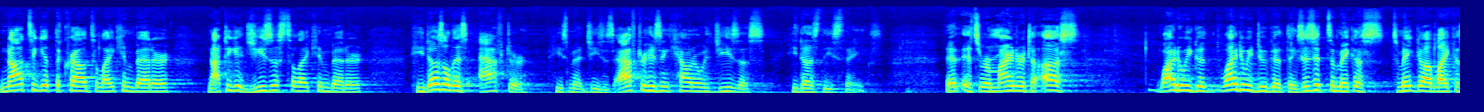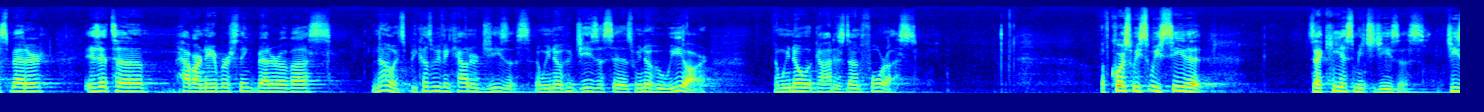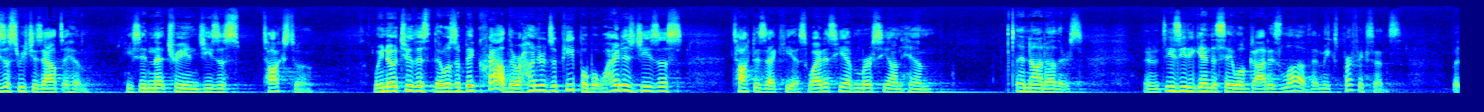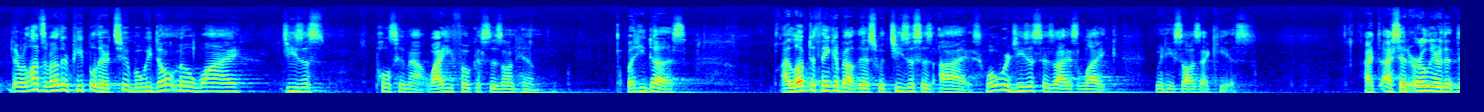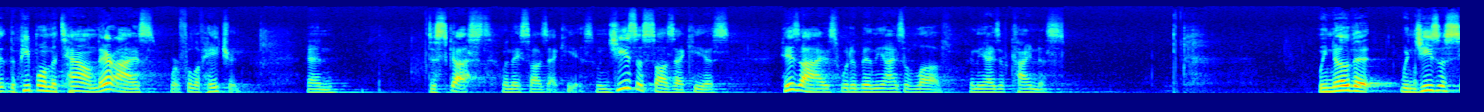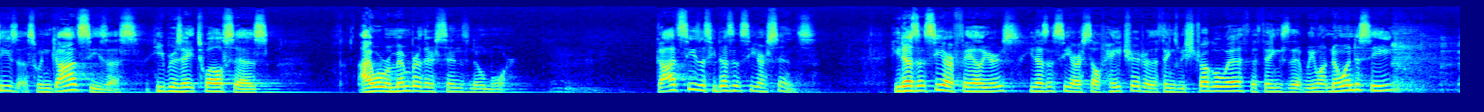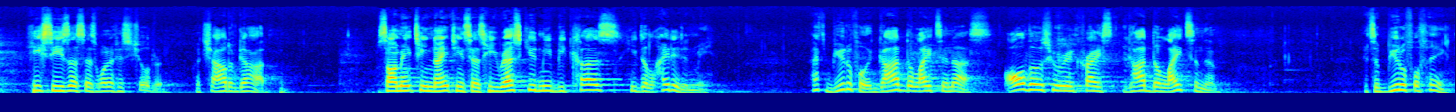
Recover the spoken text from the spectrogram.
not to get the crowd to like him better, not to get Jesus to like him better. He does all this after he's met Jesus. After his encounter with Jesus, he does these things. It's a reminder to us why do we, good, why do, we do good things? Is it to make, us, to make God like us better? Is it to have our neighbors think better of us? No, it's because we've encountered Jesus and we know who Jesus is, we know who we are, and we know what God has done for us. Of course, we, we see that Zacchaeus meets Jesus. Jesus reaches out to him. He's sitting in that tree and Jesus talks to him. We know too this there was a big crowd. There were hundreds of people, but why does Jesus talk to Zacchaeus? Why does he have mercy on him and not others? And it's easy again to say, well, God is love. That makes perfect sense. But there were lots of other people there too, but we don't know why Jesus pulls him out, why he focuses on him. But he does. I love to think about this with Jesus' eyes. What were Jesus' eyes like when he saw Zacchaeus? I, I said earlier that the, the people in the town, their eyes were full of hatred and disgust when they saw Zacchaeus. When Jesus saw Zacchaeus, his eyes would have been the eyes of love and the eyes of kindness. We know that when Jesus sees us, when God sees us, Hebrews 8:12 says, I will remember their sins no more. God sees us, He doesn't see our sins. He doesn't see our failures. He doesn't see our self hatred or the things we struggle with, the things that we want no one to see. He sees us as one of His children, a child of God. Psalm 18 19 says, He rescued me because He delighted in me. That's beautiful that God delights in us. All those who are in Christ, God delights in them. It's a beautiful thing.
